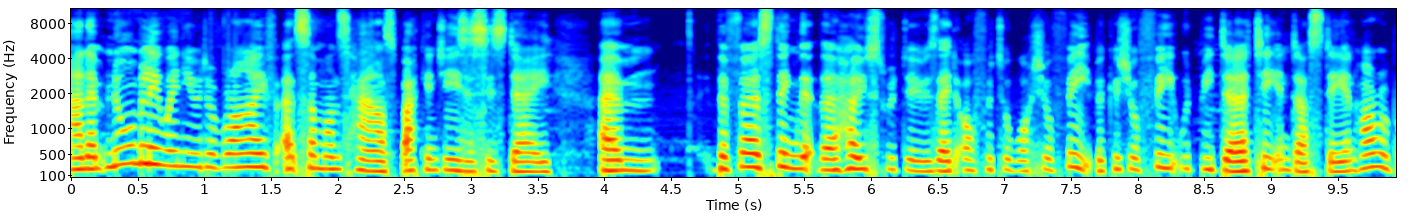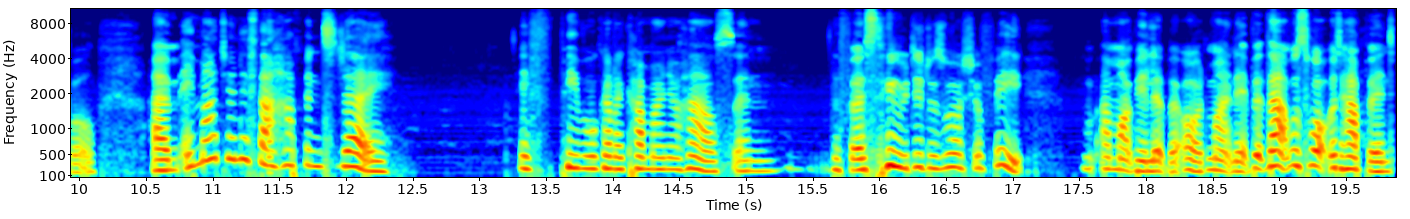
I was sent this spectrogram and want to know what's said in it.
And um, normally, when you would arrive at someone's house back in Jesus' day, um, the first thing that the host would do is they'd offer to wash your feet because your feet would be dirty and dusty and horrible. Um, imagine if that happened today. If people were going to come around your house and the first thing we did was wash your feet. That might be a little bit odd, mightn't it? But that was what would happen.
